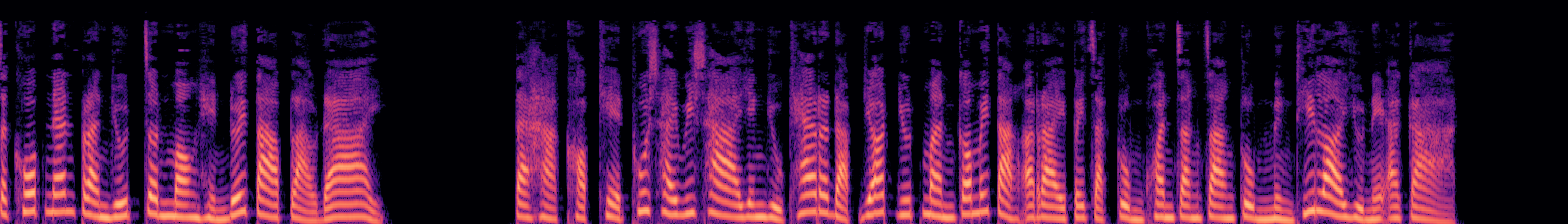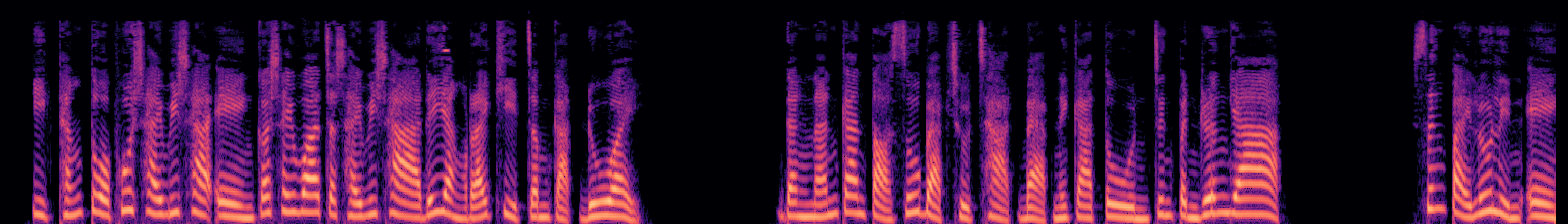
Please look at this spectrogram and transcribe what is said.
จะโคบแน่นปราณยุทธ์จนมองเห็นด้วยตาเปล่าได้ แต่หากขอบเขตผู้ใช้วิชายังอยู่แค่ระดับยอดยุทธมันก็ไม่ต่างอะไรไปจากกลุ่มควันจางๆ กลุ่มหนึ่งที่ลอยอยู่ในอากาศ อีกทั้งตัวผู้ใช้วิชาเองก็ใช่ว่าจะใช้วิชาได้อย่างไร้ขีดจำกัดด้วย ดังนั้นการต่อสู้แบบฉูดฉาดแบบในการ์ตูนจึงเป็นเรื่องยาก ซึ่งไปลู่หลินเอง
